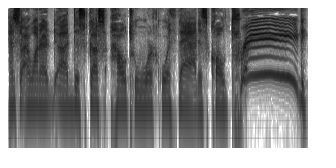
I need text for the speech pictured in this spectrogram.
And so I want to uh, discuss how to work with that. It's called trade.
